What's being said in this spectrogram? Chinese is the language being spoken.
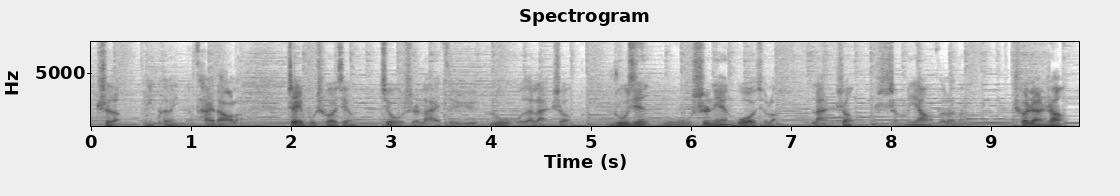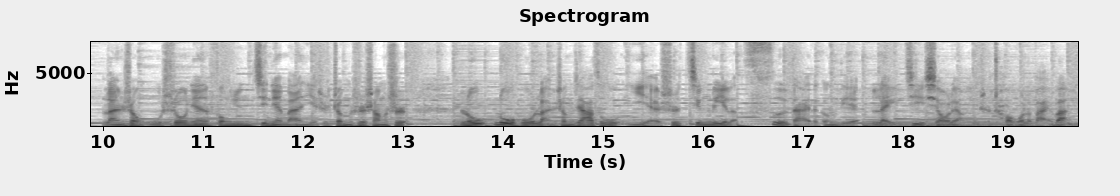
是的，你可能已经猜到了，这部车型就是来自于路虎的揽胜。如今五十年过去了，揽胜什么样子了呢？车展上，揽胜五十周年风云纪念版也是正式上市。如路虎揽胜家族也是经历了四代的更迭，累计销量也是超过了百万。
